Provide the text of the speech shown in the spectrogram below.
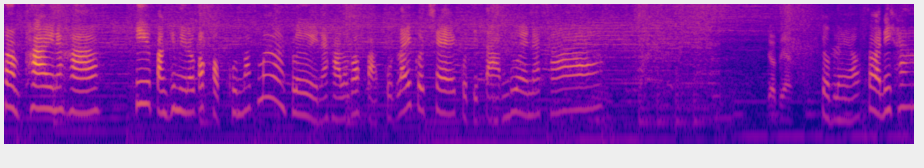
สำหรับใครนะคะ ที่ฟังคลิปนี้แล้วก็ขอบคุณมาก ๆ เลยนะคะ แล้วก็ฝากกดไลค์กดแชร์กดติดตามด้วยนะคะจบยังจบแล้ว สวัสดีค่ะ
